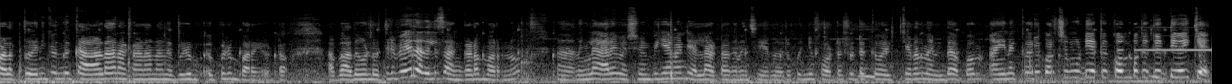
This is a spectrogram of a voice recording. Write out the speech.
വളർത്തു. എനിക്കൊന്ന് കാണാനാ കാണാനാന്ന് എപ്പോഴും എപ്പോഴും പറയും കേട്ടോ. അപ്പൊ അതുകൊണ്ട് ഒത്തിരി പേര് അതിൽ സങ്കടം പറഞ്ഞു. നിങ്ങൾ നിങ്ങളെ ആരെയും വിഷമിപ്പിക്കാൻ വേണ്ടിയല്ല കേട്ടോ അങ്ങനെ ചെയ്തത്. ഒരു കുഞ്ഞു ഫോട്ടോഷൂട്ടൊക്കെ വെക്കണം എന്നുണ്ട് അപ്പം അതിനൊക്കെ ഒരു കുറച്ച് മുടിയൊക്കെ കൊമ്പൊക്കെ കെട്ടി വെക്കാൻ.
